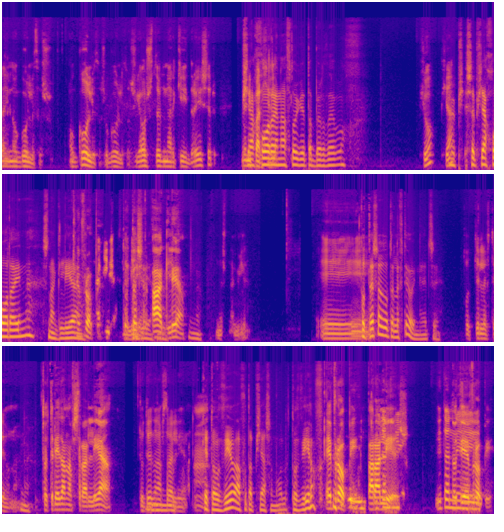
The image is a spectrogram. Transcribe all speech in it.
4 είναι ογκόλυθο. Ογκόλυθο, ογκόλυθο. Για όσους θέλουν arcade racer. Δεν Ποια υπάρχει χώρα άλλο. είναι αυτό γιατί τα μπερδεύω; Ποιο, ποια; Με ποια- Σε ποια χώρα είναι, στην Αγγλία. Ευρώπη. Αγγλία, στην Το Αγγλία. 4. Αγγλία. Α, Αγγλία. Ναι. Ναι, στην Αγγλία. Ε, Το 4 το τελευταίο είναι, έτσι. το τελευταίο, ναι. Ναι. Το 3 ήταν Αυστραλία. Το τρίτο ήταν Μμμ. Αυστραλία. Μμ. Και το 2, αφού τα πιάσαμε όλα. Το 2. Ευρώπη, παραλίες. Ήταν Νότια ε, Ευρώπη.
